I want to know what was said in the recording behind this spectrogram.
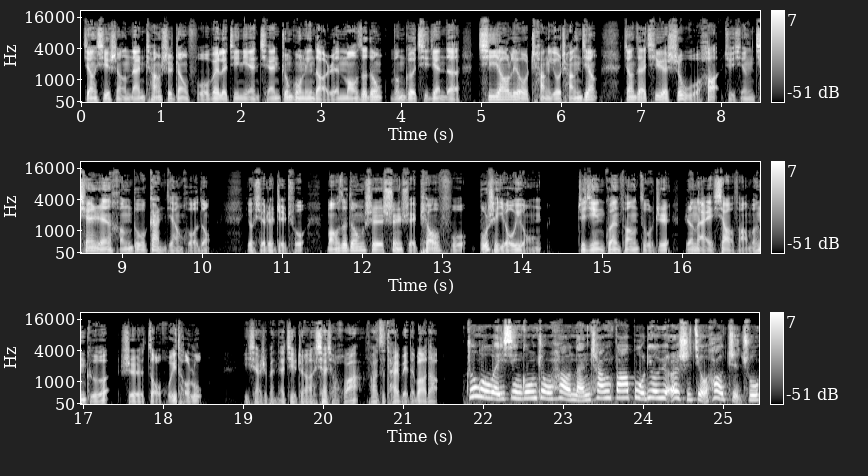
江西省南昌市政府为了纪念前中共领导人毛泽东文革期间的“七幺六”畅游长江，将在七月十五号举行千人横渡赣江活动。有学者指出，毛泽东是顺水漂浮，不是游泳。至今，官方组织仍乃效仿文革，是走回头路。以下是本台记者夏小华发自台北的报道。中国微信公众号南昌发布六月二十九号指出，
